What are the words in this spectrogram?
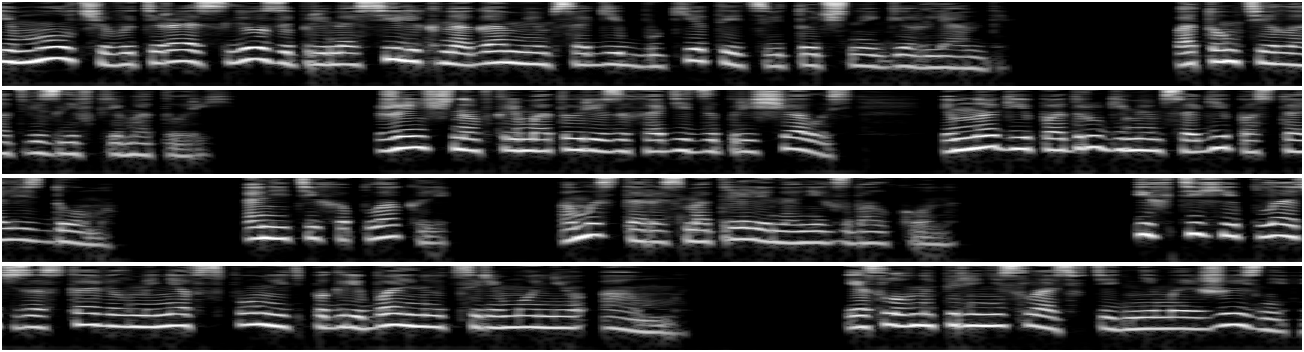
и, молча, вытирая слезы, приносили к ногам Мемсагиб букеты и цветочные гирлянды. Потом тело отвезли в крематорий. Женщинам в крематории заходить запрещалось, и многие подруги Мемсагиб остались дома. Они тихо плакали, а мы старые смотрели на них с балкона. Их тихий плач заставил меня вспомнить погребальную церемонию Аммы. Я словно перенеслась в те дни моей жизни,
